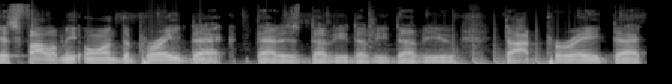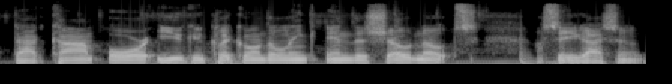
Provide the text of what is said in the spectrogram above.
is follow me on the parade deck. That is www.paradedeck.com, or you can click on the link in the show notes. I'll see you guys soon.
